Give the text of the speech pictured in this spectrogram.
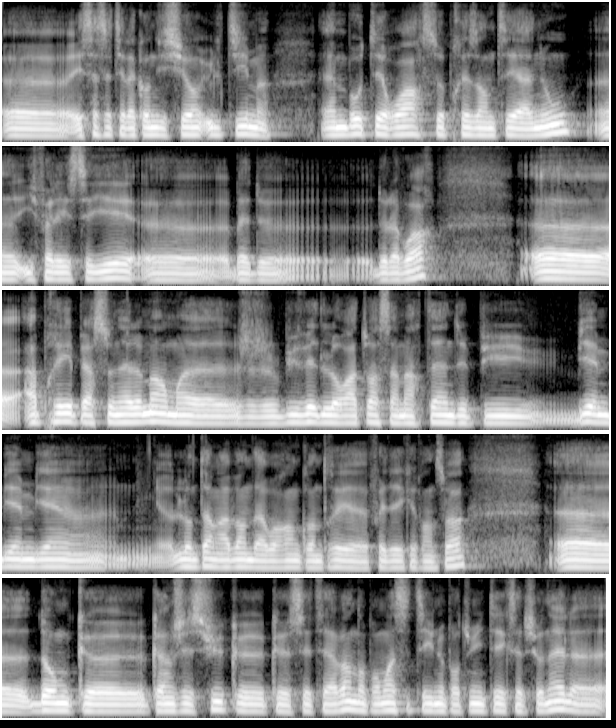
et ça c'était la condition ultime, un beau terroir se présentait à nous, il fallait essayer ben de, l'avoir. Euh, après, personnellement, moi, je buvais de l'oratoire Saint-Martin depuis bien, bien, bien euh, longtemps avant d'avoir rencontré euh, Frédéric et François. Donc, quand j'ai su que, que c'était à vendre, pour moi, c'était une opportunité exceptionnelle.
